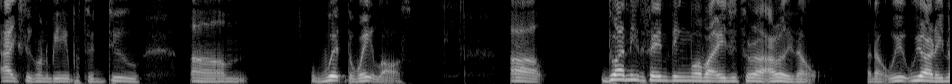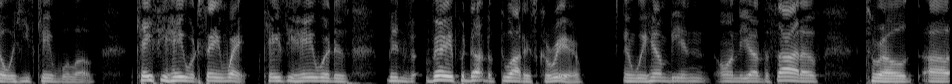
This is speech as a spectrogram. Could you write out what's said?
actually going to be able to do um, with the weight loss. Uh, do I need to say anything more about AJ Terrell? I really don't. I don't. We we already know what he's capable of. Casey Hayward, same way. Casey Hayward has been very productive throughout his career, and with him being on the other side of Terrell, uh,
